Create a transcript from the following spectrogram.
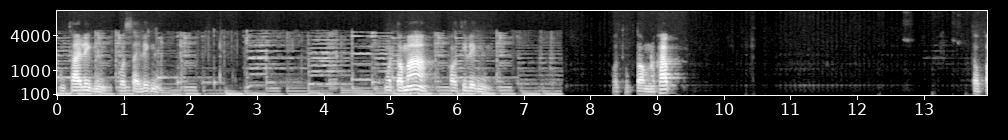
ลงท้ายเลขหนึ่งก็ใส่เลขหนึ่งหมดต่อมาเข้าที่เลขหนึ่ง ก็ถูกต้องนะครับ ต่อไป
